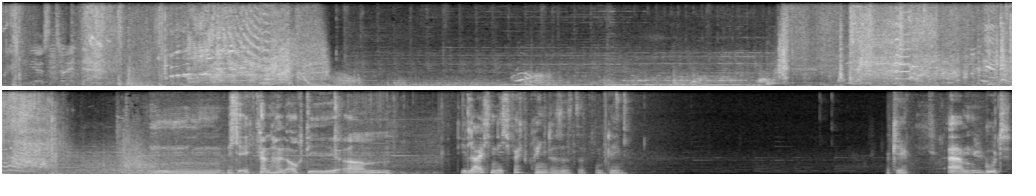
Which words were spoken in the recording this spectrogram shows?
Bringen wir es zu Ende. Ich, ich kann halt auch die, ähm, die Leichen nicht wegbringen. Das ist das Problem. Okay. Ähm, gut.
